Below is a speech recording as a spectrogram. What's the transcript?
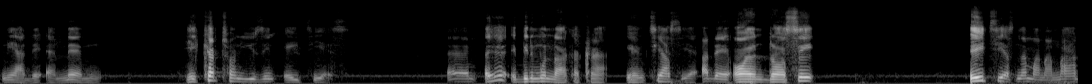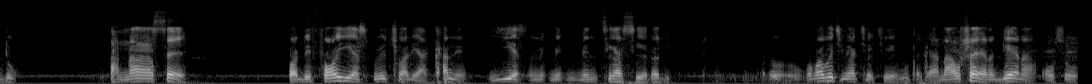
near the MM. He kept on using eight years. Um, eh, ebi mu na kakra yɛn ti aseɛ ade ɔndɔse eight years na ma nana do anaasɛ ɔde four years spiritually years me me me nti aseɛ dɔde ɔba bɛtumi akyerɛkyerɛ mu kakra na wohwɛ yɛn no deɛ na ɔso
